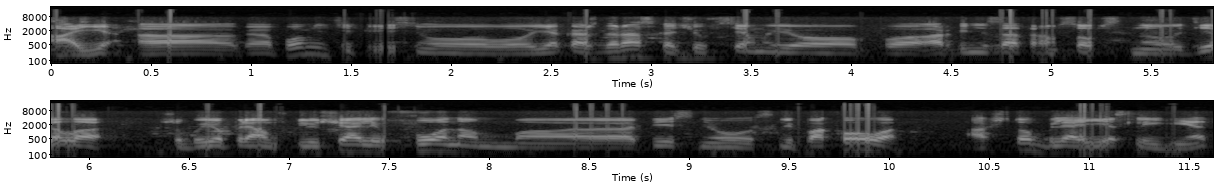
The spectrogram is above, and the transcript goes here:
А, я, а помните песню «Я каждый раз хочу всем ее по организаторам собственного дела, чтобы ее прям включали фоном э, песню Слепакова «А что, бля, если нет?»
